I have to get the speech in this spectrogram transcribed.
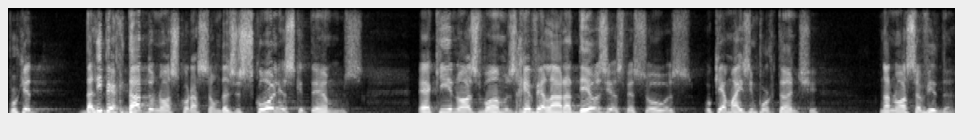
Porque da liberdade do nosso coração, das escolhas que temos, é que nós vamos revelar a Deus e às pessoas o que é mais importante na nossa vida.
